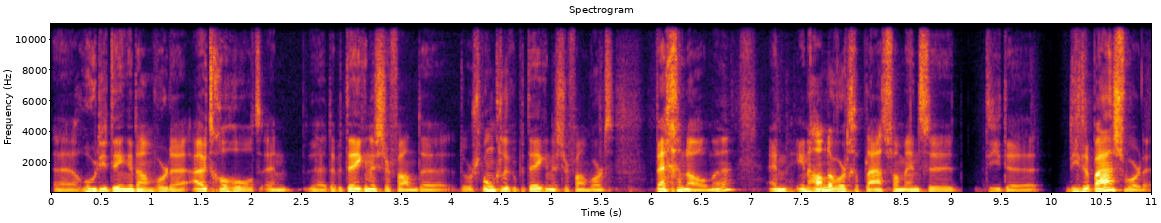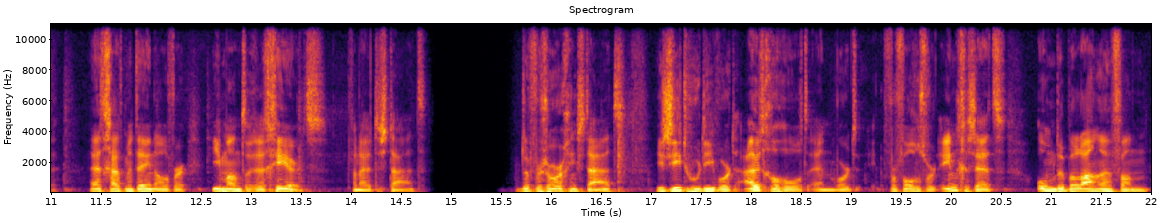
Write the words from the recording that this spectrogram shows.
Eh, hoe die dingen dan worden uitgehold en eh, de betekenis ervan, de, oorspronkelijke betekenis ervan wordt weggenomen en in handen wordt geplaatst van mensen die de, die de baas worden. Het gaat meteen over iemand regeert vanuit de staat, de verzorgingsstaat. Je ziet hoe die wordt uitgehold en wordt, vervolgens wordt ingezet om de belangen van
